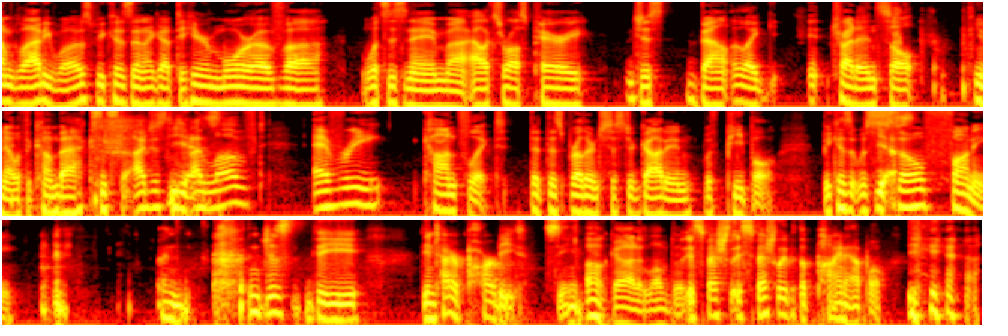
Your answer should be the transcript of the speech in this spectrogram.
I'm glad he was because then I got to hear more of uh, what's his name, uh, Alex Ross Perry, just bound like it, try to insult, you know, with the comebacks and stuff. I just, I loved every conflict that this brother and sister got in with people because it was Yes. so funny. and, and just the the entire party scene, Oh God, I loved it. especially especially with the pineapple. yeah,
